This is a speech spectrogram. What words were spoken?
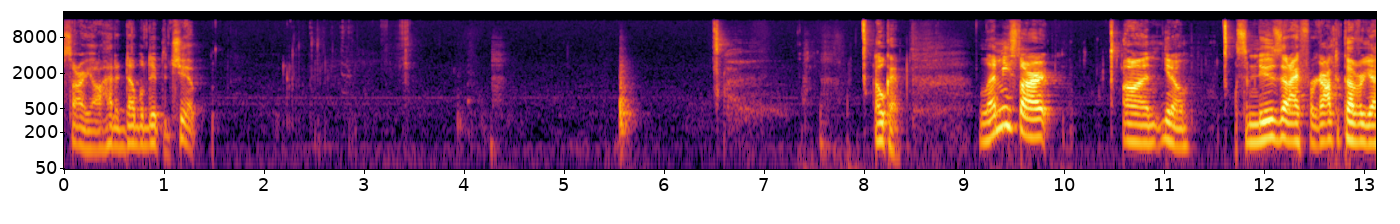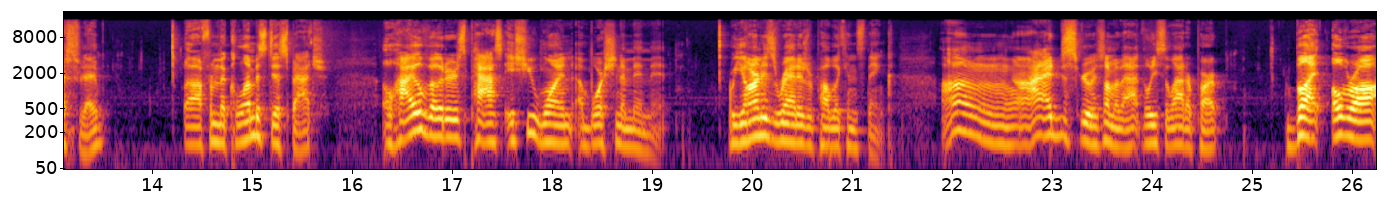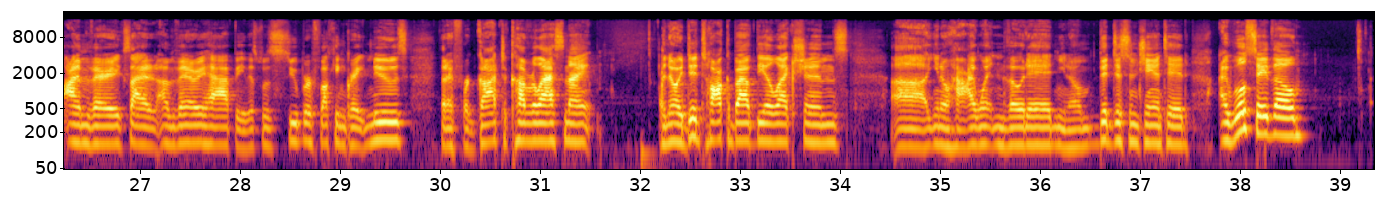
Sorry, y'all. Had to double dip the chip. Okay. Let me start on, you know, some news that I forgot to cover yesterday uh, from the Columbus Dispatch. Ohio voters pass issue one abortion amendment. We aren't as red as Republicans think. Um, I disagree with some of that, at least the latter part. But overall, I'm very excited. I'm very happy. This was super fucking great news that I forgot to cover last night. I know I did talk about the elections, uh, you know, how I went and voted, you know, bit disenchanted. I will say, though,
